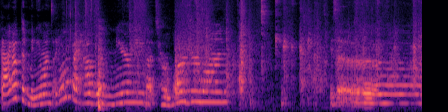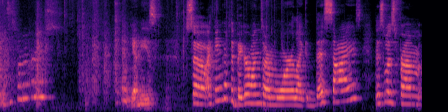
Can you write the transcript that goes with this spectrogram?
And I got the mini ones. I don't know if I have one near me. That's her larger one. Is, a, is this one yeah, these. So I think that the bigger ones are more like this size. This was from,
